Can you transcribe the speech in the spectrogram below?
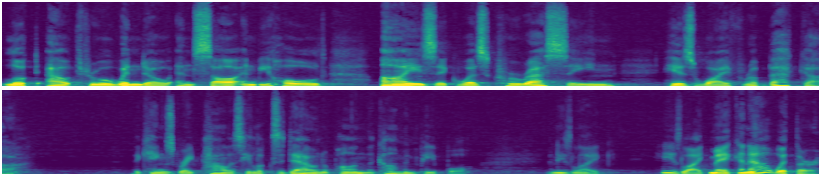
looked out through a window and saw, and behold, Isaac was caressing his wife Rebekah. The king's great palace, he looks down upon the common people. And he's like, he's like making out with her.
